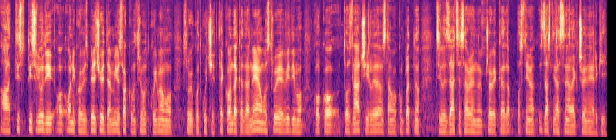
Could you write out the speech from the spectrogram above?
a ti su ti su ljudi oni koji izbjećuju da mi u svakom trenutku imamo struju kod kuće. Tek onda kada nemamo struje vidimo koliko to znači Znači ili jednostavno kompletno civilizacija savremenog čovjeka zasniva se na električnoj energiji. E,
